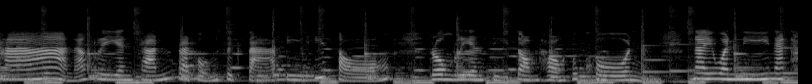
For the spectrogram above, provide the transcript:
ค่ะ นักเรียนชั้นประถมศึกษาปีที่ 2 โรงเรียนสีจอมทองทุกคน ในวันนี้นะค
